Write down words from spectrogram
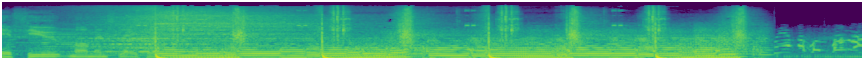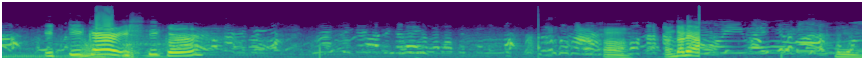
A few moments later. Sticker! Sticker! Ah, andali ah. Hmm.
